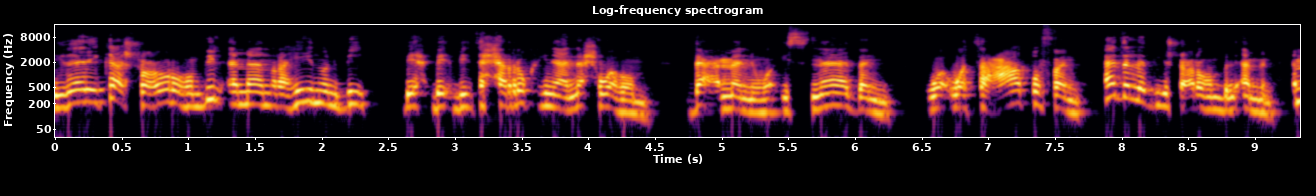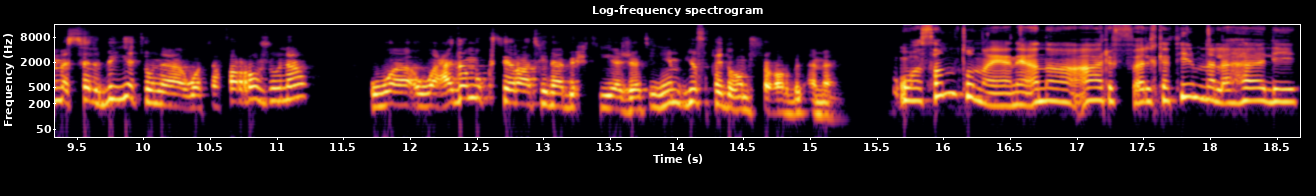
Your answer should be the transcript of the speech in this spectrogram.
لذلك شعورهم بالأمان رهين بتحركنا نحوهم دعما واسنادا وتعاطفا. هذا الذي يشعرهم بالأمن. أما سلبيتنا وتفرجنا وعدم اكتراثنا باحتياجاتهم يفقدهم الشعور بالأمان. وصمتنا يعني أنا أعرف الكثير من الأهالي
